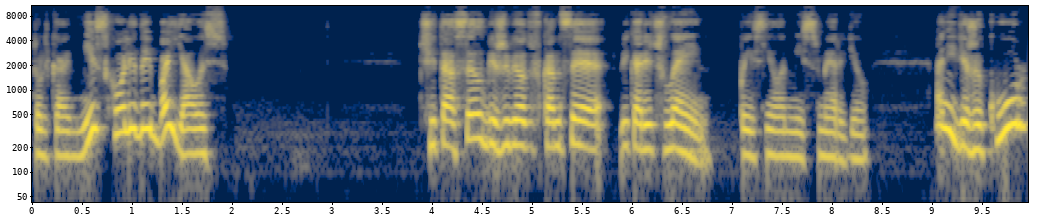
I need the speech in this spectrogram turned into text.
Только мисс Холидей боялась. «Чита Селби живет в конце Викаридж-Лейн», — пояснила мисс Мердио. «Они держат кур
